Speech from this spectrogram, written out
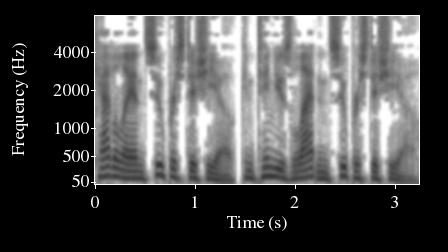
Catalan superstitio continues Latin superstitio.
